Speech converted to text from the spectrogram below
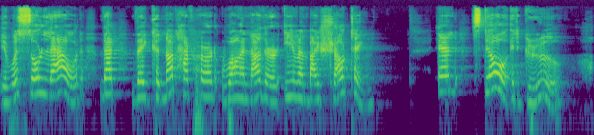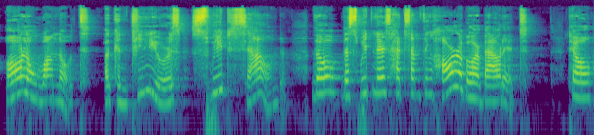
it was so loud that they could not have heard one another even by shouting. And still it grew, all on one note, a continuous sweet sound, though the sweetness had something horrible about it, till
